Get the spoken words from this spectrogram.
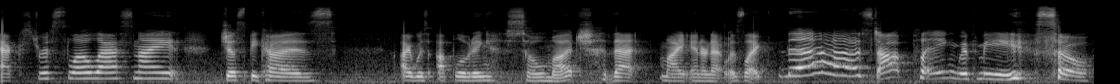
extra slow last night just because I was uploading so much that my internet was like, stop playing with me. So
